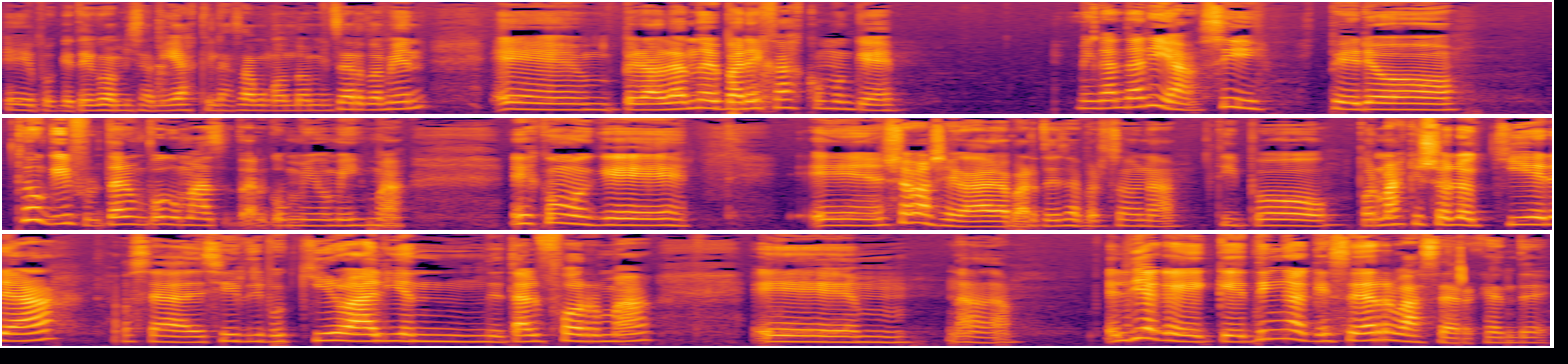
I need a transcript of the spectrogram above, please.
Eh, porque tengo a mis amigas que las amo con todo mi ser también. Em, pero hablando de pareja es como que me encantaría, sí, pero tengo que disfrutar un poco más estar conmigo misma. Es como que eh, ya va a llegar aparte de esa persona. Tipo, por más que yo lo quiera, o sea, decir, tipo, quiero a alguien de tal forma, eh, nada. El día que, que, tenga que ser, va a ser, gente.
